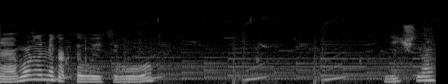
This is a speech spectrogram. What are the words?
А, можно мне как-то выйти? Во. Отлично.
